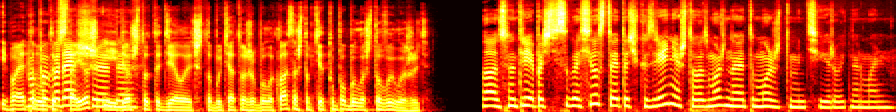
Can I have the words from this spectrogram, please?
И поэтому ты встаешь и да. идешь что-то делать, чтобы у тебя тоже было классно, чтобы тебе тупо было что выложить. Ладно, смотри, я почти согласилась с твоей точкой зрения, что, возможно, это может мотивировать нормально.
